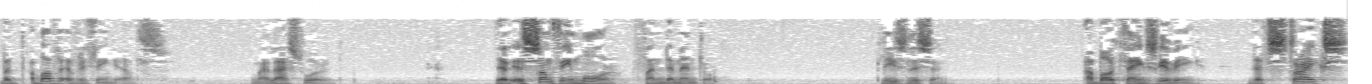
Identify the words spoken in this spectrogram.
But above everything else, my last word, there is something more fundamental. Please listen. About Thanksgiving that strikes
